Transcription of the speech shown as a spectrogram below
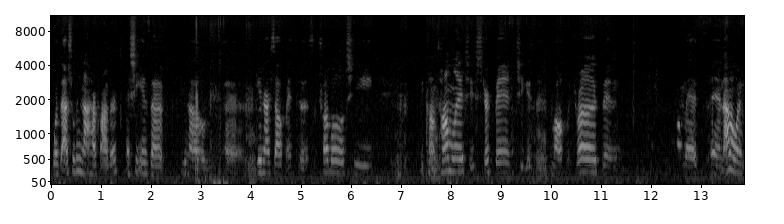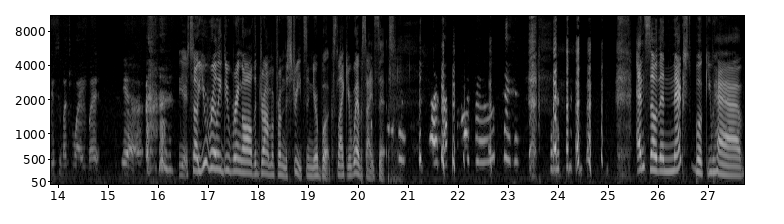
was actually not her father, and she ends up, you know, uh, getting herself into some trouble. She becomes homeless. She's stripping. She gets involved with drugs and a mess. And I don't want to get too much away, but yeah. Yeah, So you really do bring all the drama from the streets in your books, like your website says. And so the next book you have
